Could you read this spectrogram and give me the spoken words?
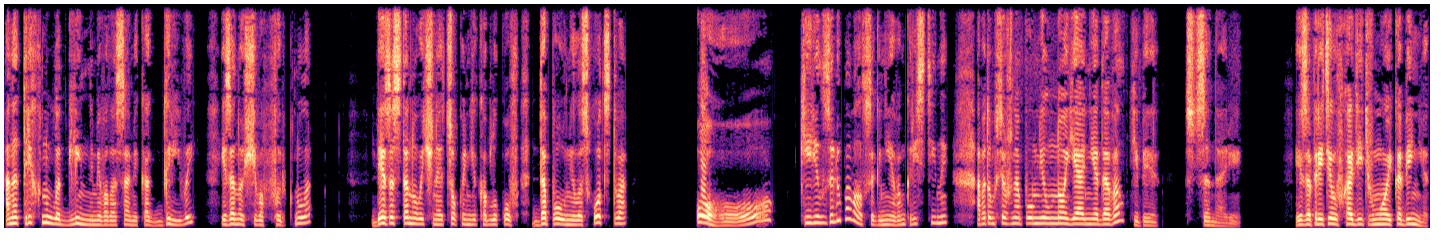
Она тряхнула длинными волосами, как гривой, и заносчиво фыркнула. Безостановочное цоканье каблуков дополнило сходство. «Ого!» — Кирилл залюбовался гневом Кристины, а потом все же напомнил, «но я не давал тебе сценарий и запретил входить в мой кабинет».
